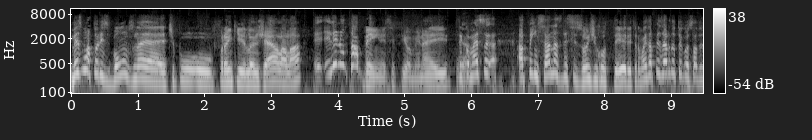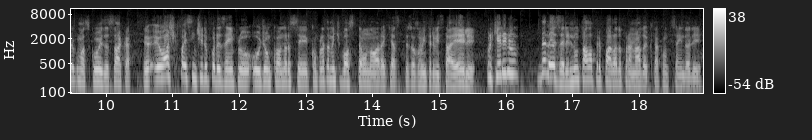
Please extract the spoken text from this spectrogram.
mesmo atores bons, né, tipo o Frank Langella lá, ele não tá bem nesse filme, né, e você Não. começa a pensar nas decisões de roteiro e tudo mais, apesar de eu ter gostado de algumas coisas, saca? Eu, eu acho que faz sentido, por exemplo, o John Connor ser completamente bostão na hora que as pessoas vão entrevistar ele, porque ele não. Beleza, ele não tava preparado pra nada que tá acontecendo ali.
